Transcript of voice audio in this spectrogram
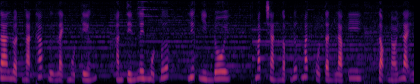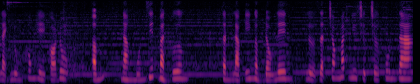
Gia luật ngạn thác gửi lạnh một tiếng, hắn tiến lên một bước, liếc nhìn đôi, mắt tràn ngập nước mắt của tần lạc y, giọng nói lại lạnh lùng không hề có độ, ấm, nàng muốn giết bản vương. Tần lạc y ngẩng đầu lên, lửa giận trong mắt như trực chờ phun ra.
